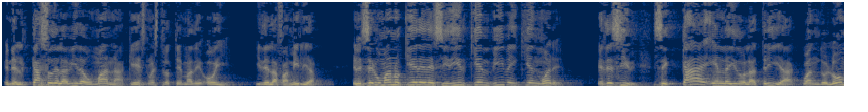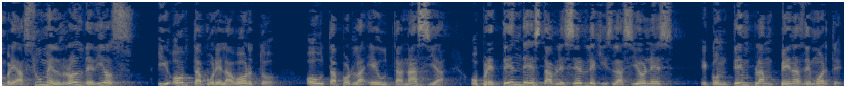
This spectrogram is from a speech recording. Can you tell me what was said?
En el caso de la vida humana, que es nuestro tema de hoy, y de la familia, el ser humano quiere decidir quién vive y quién muere. Es decir, se cae en la idolatría cuando el hombre asume el rol de Dios y opta por el aborto, opta por la eutanasia o pretende establecer legislaciones que contemplan penas de muerte.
